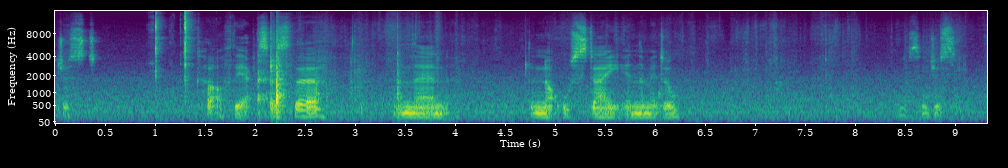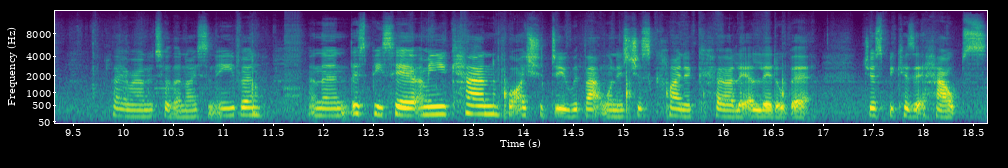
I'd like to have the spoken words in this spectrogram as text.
just cut off the excess there and then the knot will stay in the middle. So just play around until they're nice and even. And then this piece here I mean you can what I should do with that one is just kind of curl it a little bit just because it helps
